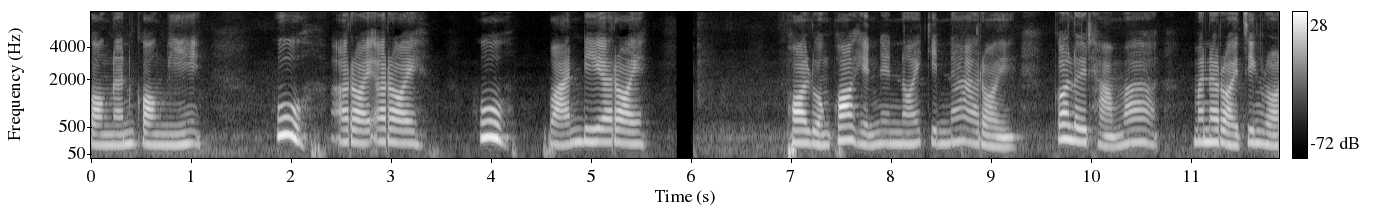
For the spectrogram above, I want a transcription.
กองนั้นกองนี้ฮู้ อร่อยอร่อยฮู้ หวานดีอร่อย อหลวงพ่อเห็นเนนน้อยกินน่าอร่อย ก็เลยถามว่า มันอร่อยจริงหรอ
